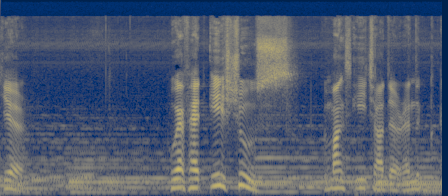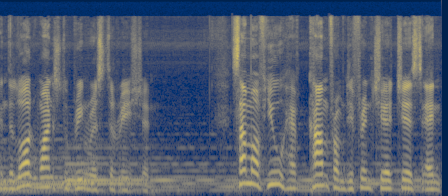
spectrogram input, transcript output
here who have had issues amongst each other, and the, and the Lord wants to bring restoration. Some of you have come from different churches and,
